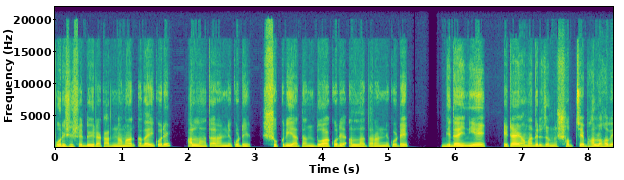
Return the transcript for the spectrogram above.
পরিশেষে দুই রাকাত নামাজ আদায় করে আল্লাহ তালার নিকটে সুক্রিয়া তান দোয়া করে আল্লাহ তালার নিকটে বিদায় নিয়ে এটাই আমাদের জন্য সবচেয়ে ভালো হবে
